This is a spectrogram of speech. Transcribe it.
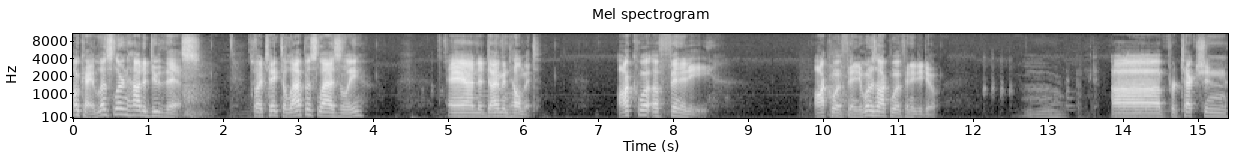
Okay, let's learn how to do this. So I take the lapis lazuli and a diamond helmet. Aqua affinity. Aqua affinity. What does aqua affinity do? Uh, protection.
